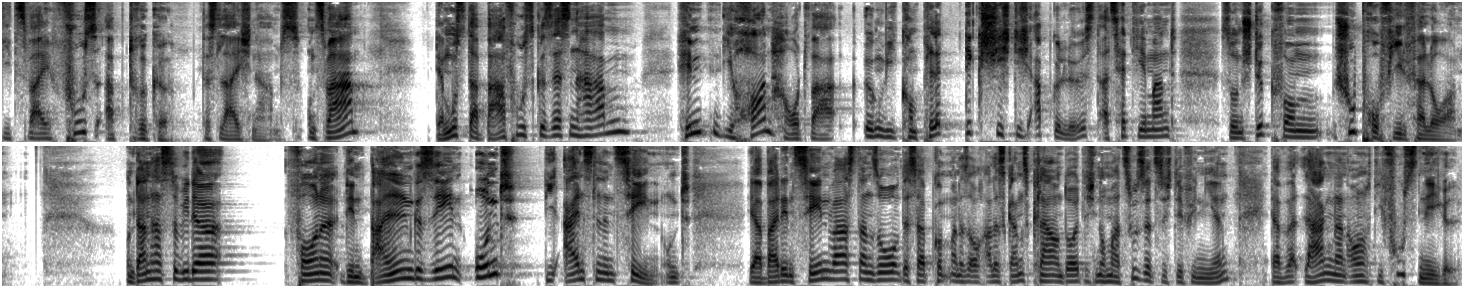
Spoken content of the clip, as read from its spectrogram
die zwei Fußabdrücke des Leichnams. Und zwar, der muss da barfuß gesessen haben, Hinten die Hornhaut war irgendwie komplett dickschichtig abgelöst, als hätte jemand so ein Stück vom Schuhprofil verloren. Und dann hast du wieder vorne den Ballen gesehen und die einzelnen Zehen. Und ja, bei den Zehen war es dann so, deshalb konnte man das auch alles ganz klar und deutlich nochmal zusätzlich definieren. Da lagen dann auch noch die Fußnägel.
